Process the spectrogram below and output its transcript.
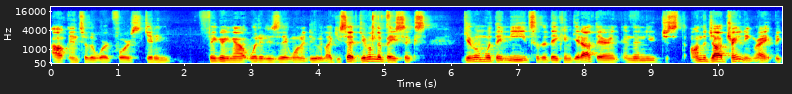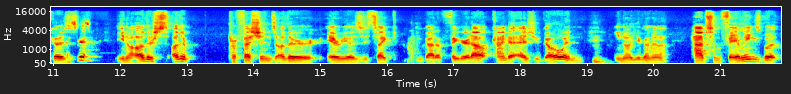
out into the workforce getting figuring out what it is they want to do like you said give them the basics give them what they need so that they can get out there and, and then you just on the job training right? Because you know others other professions other areas it's like you got to figure it out kind of as you go and mm-hmm. you know you're gonna have some failings but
